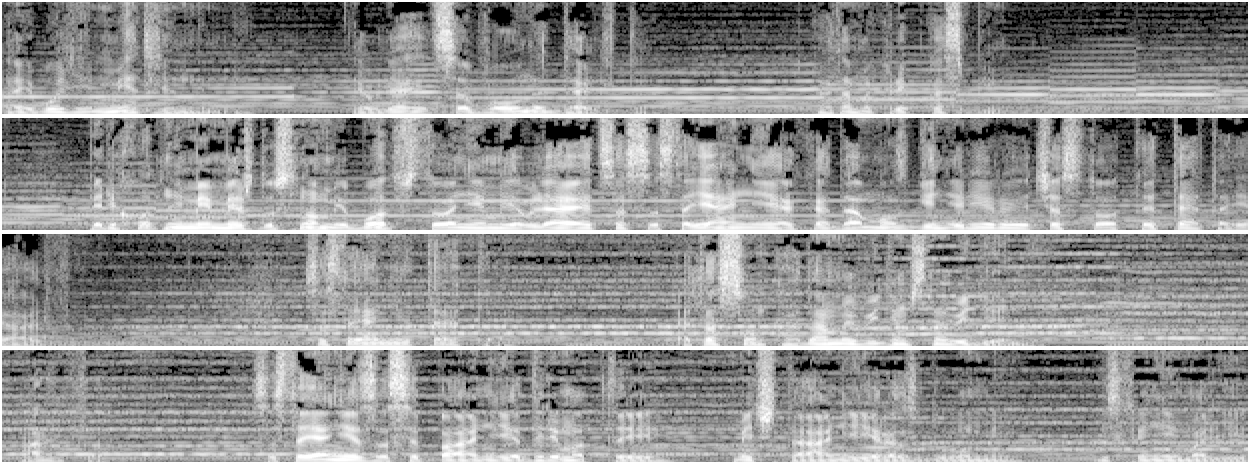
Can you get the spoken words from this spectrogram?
Наиболее медленными являются волны дельта, когда мы крепко спим. Переходными между сном и бодрствованием является состояние, когда мозг генерирует частоты тета и альфа. Состояние тета – это сон, когда мы видим сновидение. Альфа – состояние засыпания, дремоты, мечтаний и раздумий, искренней молитвы.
